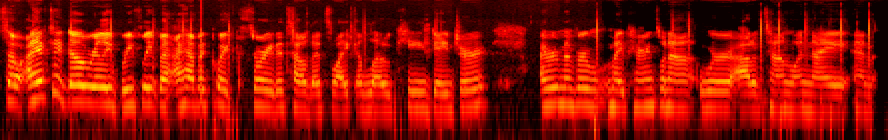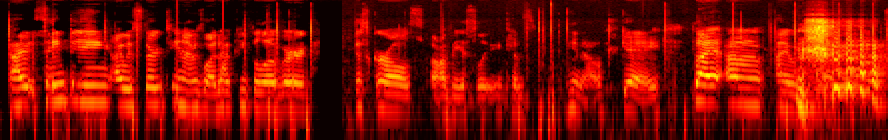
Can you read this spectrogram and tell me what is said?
So I have to go really briefly, but I have a quick story to tell that's like a low key danger. I remember my parents went out were out of town one night and I same thing. I was 13. I was allowed to have people over, just girls, obviously, because you know, gay. But um, I was, I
